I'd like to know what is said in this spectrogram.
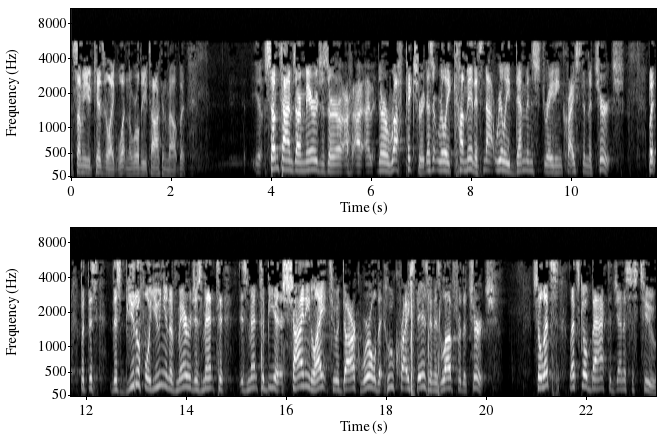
And some of you kids are like, "What in the world are you talking about?" But you know, sometimes our marriages are, are, are they're a rough picture. It doesn't really come in. It's not really demonstrating Christ in the church. But but this this beautiful union of marriage is meant to is meant to be a shining light to a dark world that who Christ is and his love for the church. So let's let's go back to Genesis 2.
